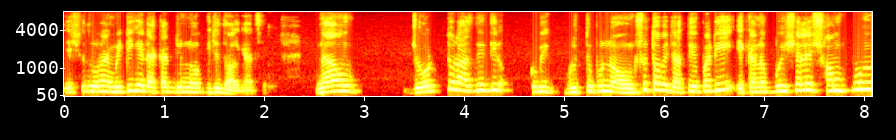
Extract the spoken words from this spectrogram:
যে শুধু ওনার মিটিং এ ডাকার জন্য কিছু দল গেছে। নাও জোট তো রাজনীতির খুবই গুরুত্বপূর্ণ অংশ, তবে জাতীয় পার্টি একানব্বই সালে সম্পূর্ণ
